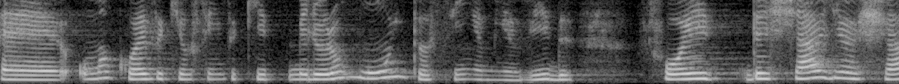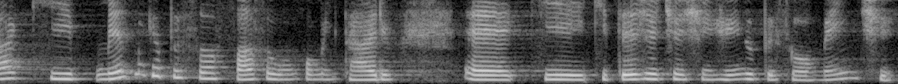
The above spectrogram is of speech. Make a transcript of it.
é, uma coisa que eu sinto que melhorou muito assim a minha vida foi deixar de achar que, mesmo que a pessoa faça algum comentário é, que, que esteja te atingindo pessoalmente,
